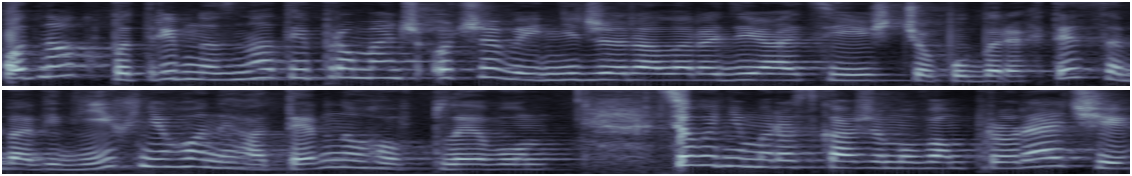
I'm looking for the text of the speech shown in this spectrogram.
Однак потрібно знати і про менш очевидні джерела радіації, щоб уберегти себе від їхнього негативного впливу. Сьогодні ми розкажемо вам про речі,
